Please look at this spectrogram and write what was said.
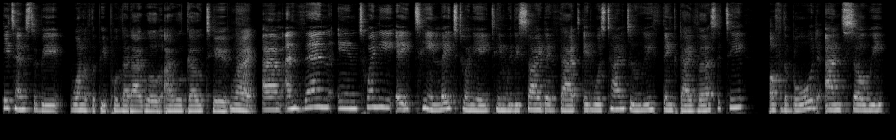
he tends to be one of the people that I will I will go to. Right. Um, and then in 2018, late 2018, we decided that it was time to rethink diversity of the board, and so we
